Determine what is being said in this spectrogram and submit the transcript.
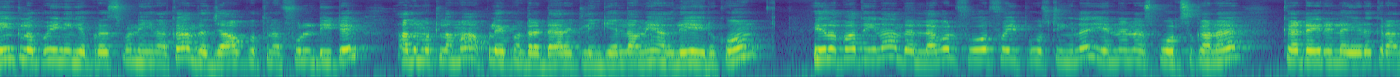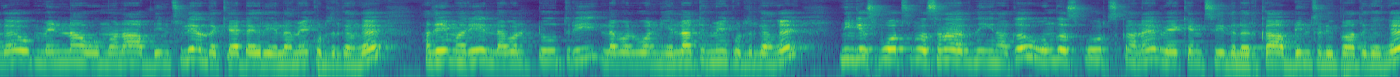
லிங்க்கில் போய் நீங்கள் ப்ரெஸ் பண்ணிங்கனாக்கா அந்த ஜாப் பற்றின ஃபுல் டீட்டெயில் அது மட்டும் இல்லாமல் அப்ளை பண்ணுற டைரக்ட் லிங்க் எல்லாமே அதுலேயே இருக்கும். இதில் பார்த்தீங்கன்னா அந்த லெவல் ஃபோர் ஃபைவ் போஸ்டிங்கில் என்னென்ன ஸ்போர்ட்ஸுக்கான கேட்டகரியில் எடுக்கிறாங்க? மென்னா உமனா அப்படின்னு சொல்லி அந்த கேட்டகரி எல்லாமே கொடுத்துருக்காங்க. அதே மாதிரி level two three level one எல்லாத்துக்குமே கொடுத்துருக்காங்க. நீங்கள் ஸ்போர்ட்ஸ் பர்சனாக இருந்தீங்கனாக்கா உங்கள் ஸ்போர்ட்ஸ்க்கான வேகன்சி இதில் இருக்கா அப்படின்னு சொல்லி பார்த்துக்கோங்க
